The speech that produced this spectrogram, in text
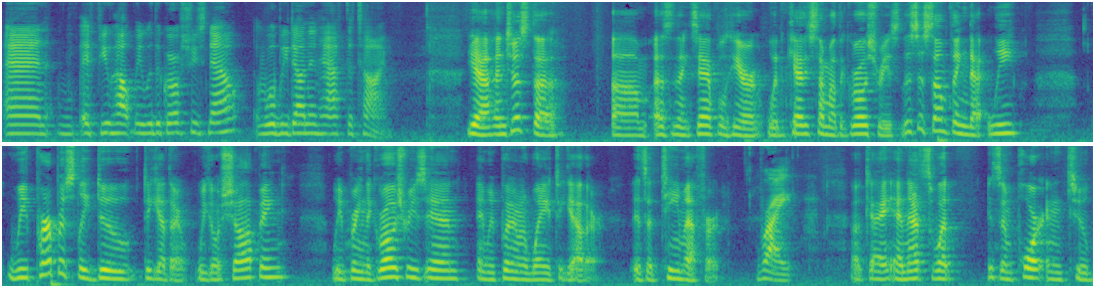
and if you help me with the groceries now, we'll be done in half the time." Yeah, and just uh, um, as an example here, when Kathy's talking about the groceries, this is something that we we purposely do together. We go shopping, we bring the groceries in, and we put them away together. It's a team effort. Right. Okay, and that's what is important to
